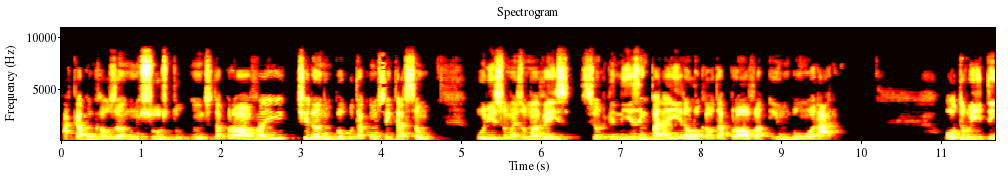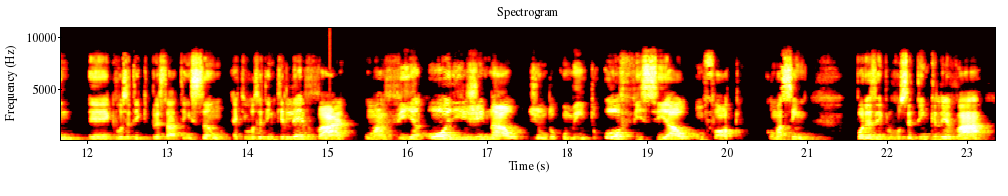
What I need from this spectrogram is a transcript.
acabam causando um susto antes da prova e tirando um pouco da concentração. Por isso, mais uma vez, se organizem para ir ao local da prova em um bom horário. Outro item é, que você tem que prestar atenção é que você tem que levar uma via original de um documento oficial com foto. Como assim? Por exemplo, você tem que levar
